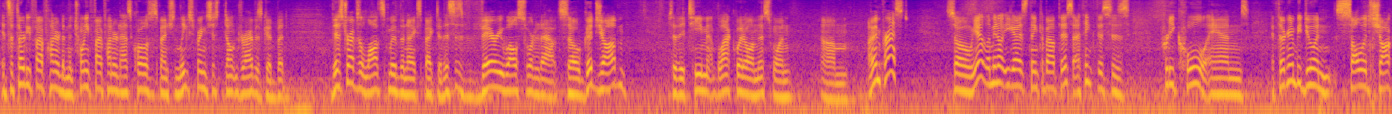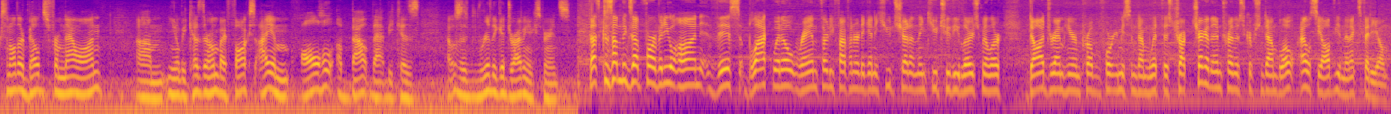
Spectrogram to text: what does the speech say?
it's a 3500 and the 2500 has coil suspension. Leaf springs just don't drive as good, but this drives a lot smoother than I expected. This is very well sorted out. So good job to the team at Black Widow on this one. Um, I'm impressed. So yeah, let me know what you guys think about this. I think this is pretty cool. And if they're gonna be doing solid shocks and all their builds from now on, um, you know, because they're owned by Fox, I am all about that because that was a really good driving experience. That's because something's up for a video on this Black Widow Ram 3500. Again, a huge shout out and thank you to the Larry Miller Dodge Ram here in Provo for giving me some time with this truck. Check out the intro in the description down below. I will see all of you in the next video.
